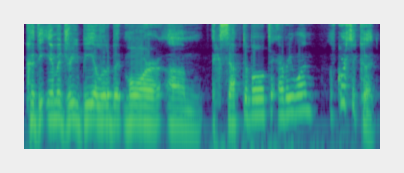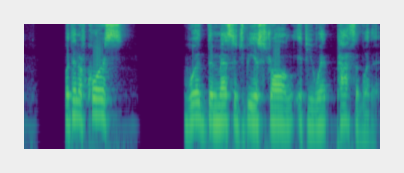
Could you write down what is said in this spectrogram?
could the imagery be a little bit more um, acceptable to everyone? Of course it could. But then, of course, would the message be as strong if you went passive with it?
